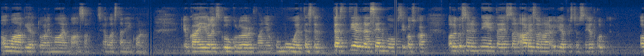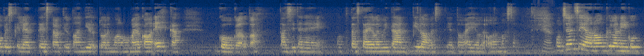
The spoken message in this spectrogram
omaa virtuaalimaailmaansa, sellaista niin kuin, joka ei olisi Google Earth, vaan joku muu. Ja tästä, tästä tiedetään sen vuoksi, koska oliko se nyt niin, että jossain Arizonan yliopistossa jotkut opiskelijat testaavat jotain virtuaalimaailmaa, joka on ehkä Googlelta, tai sitten ei. Mutta tästä ei ole mitään virallista tietoa, ei ole olemassa. Yeah. Mutta sen sijaan on kyllä niin kuin,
